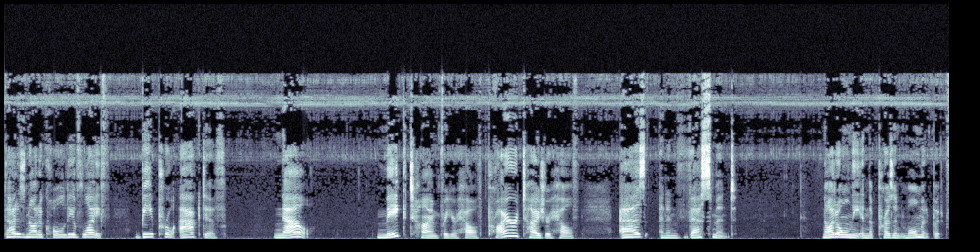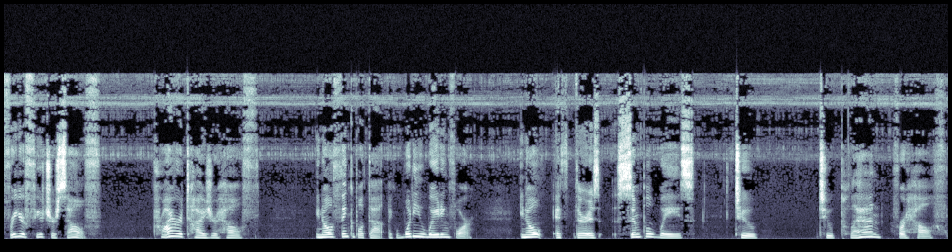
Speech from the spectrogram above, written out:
that is not a quality of life. Be proactive now. Make time for your health. Prioritize your health as an investment, not only in the present moment, but for your future self. Prioritize your health. You know, think about that. Like, what are you waiting for? You know, if there is simple ways to to plan for health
